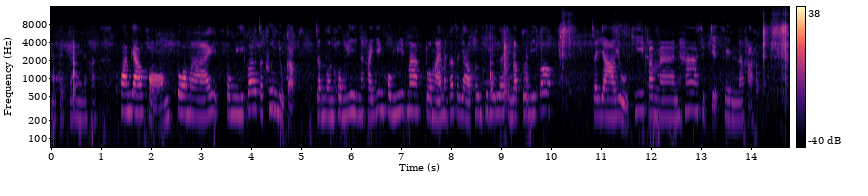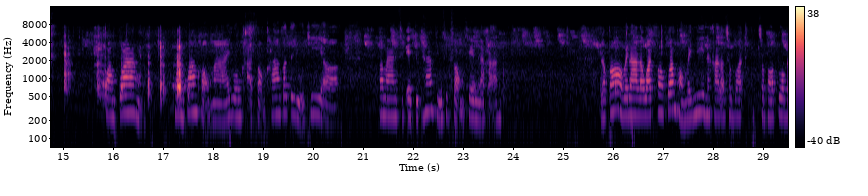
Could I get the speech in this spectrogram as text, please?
ดูใกล้ๆนะคะ ความยาวของตัวไม้ตรงนี้ก็จะขึ้นอยู่กับจำนวนคมมีดนะคะ ยิ่งคมมีดมากตัวไม้มันก็จะยาวเพิ่มขึ้นเรื่อยๆสำหรับตัวนี้ก็ จะยาวอยู่ที่ประมาณ 57 เซนนะคะ ความกว้าง ความกว้างของไม้รวมขาสองข้างก็จะอยู่ที่เอ่อประมาณ 11.5 ถึง 12 เซนนะคะ แล้วก็เวลาเราวัดความกว้างของใบมีดนะคะ เราเฉพาะเฉพาะตัวใบ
